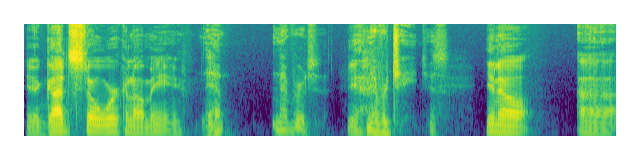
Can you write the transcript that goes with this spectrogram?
Yeah, God's still working on me. Yep, never Yeah. never changes. You know, uh,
